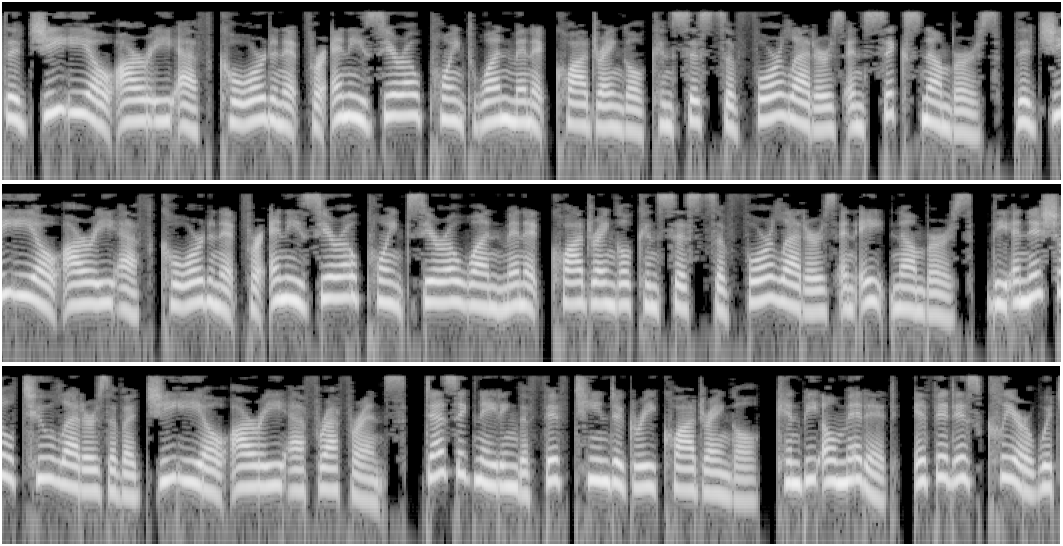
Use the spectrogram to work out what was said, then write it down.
The GEOREF coordinate for any 0.1-minute quadrangle consists of four letters and six numbers. The GEOREF coordinate for any 0.01-minute quadrangle consists of four letters and eight numbers. The initial two letters of a GEOREF reference, designating the 15-degree quadrangle, can be omitted, if it is clear which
